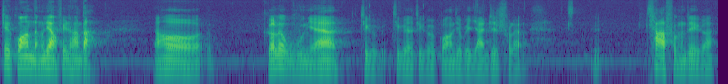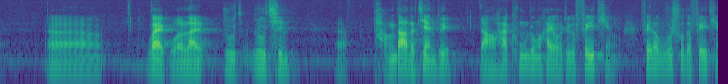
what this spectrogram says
这光能量非常大，然后。隔了五年，这个这个这个光就被研制出来了。恰逢这个，呃，外国来入入侵，呃，庞大的舰队，然后还空中还有这个飞艇，飞了无数的飞艇。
